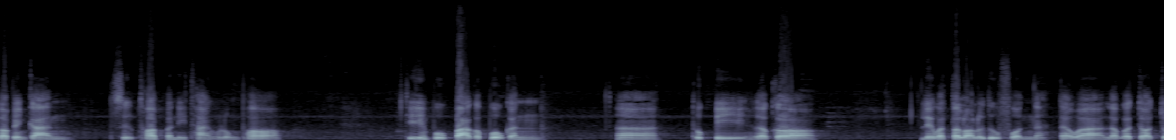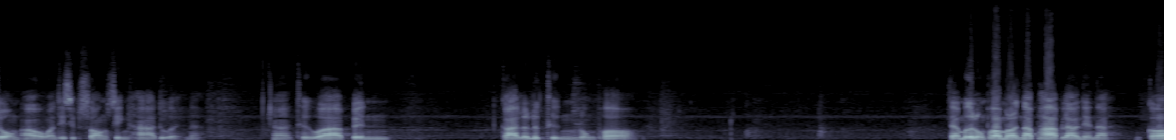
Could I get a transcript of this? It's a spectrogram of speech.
ก็เป็นการสืบทอดปณิธานของหลวงพ่อ ที่จริงปลูกป่าก็ปลูกกันทุกปีแล้วก็เรียกว่าตลอดฤดูฝนนะแต่ว่าเราก็จอดจงเอาวันที่ 12 สิงหาด้วยนะ ถือว่าเป็นการระลึกถึงหลวงพ่อ แต่เมื่อหลวงพ่อมรณภาพแล้วเนี่ยนะ ก็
